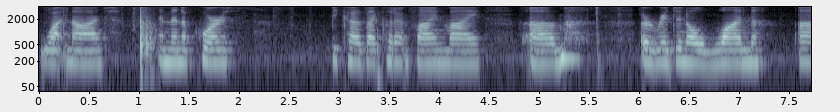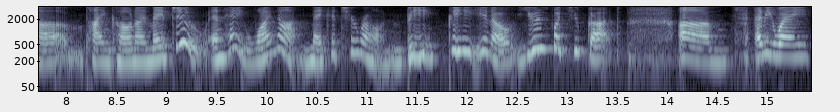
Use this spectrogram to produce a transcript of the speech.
whatnot. And then of course, because I couldn't find my um, original one um, pine cone, I made two. And hey, why not? Make it your own. Be, be you know, use what you've got. Um, anyway,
